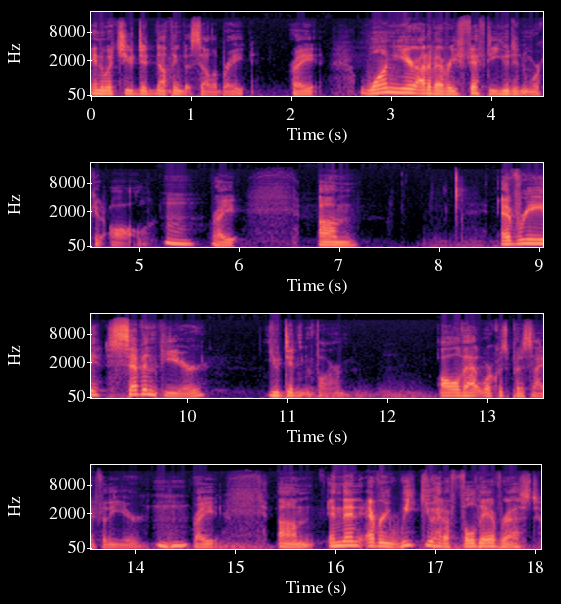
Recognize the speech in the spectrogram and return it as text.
in which you did nothing but celebrate. Right. One year out of every 50, you didn't work at all. Right. Um, every seventh year, you didn't farm. All that work was put aside for the year, right? Um, and then every week you had a full day of rest.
